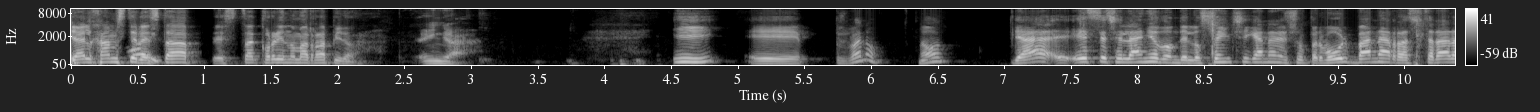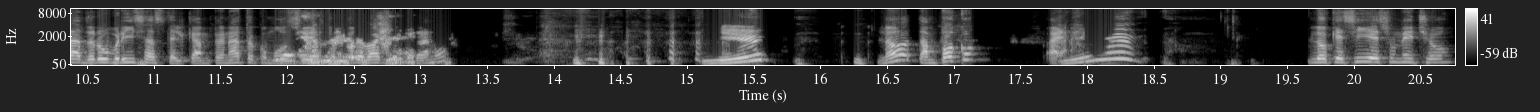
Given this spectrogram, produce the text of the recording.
ya el hámster está, está corriendo más rápido. Venga. Y, eh, pues bueno, ¿no? Ya este es el año donde los Saints si ganan el Super Bowl, van a arrastrar a Drew Brees hasta el campeonato como cierto quarterback veterano. ¿No? ¿Tampoco? Bueno, lo que sí es un hecho,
